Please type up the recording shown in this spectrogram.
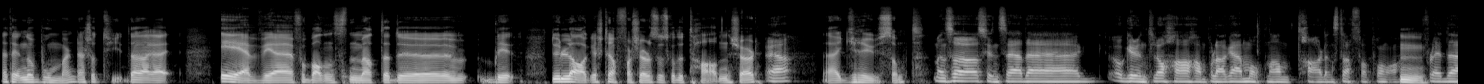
Jeg tenkte, Nå bommer han. Det er så tydelig. Det derre evige forbannelsen med at du blir Du lager straffa sjøl, og så skal du ta den sjøl. Ja. Det er grusomt. Men så syns jeg det Og grunnen til å ha han på laget, er måten han tar den straffa på nå. Mm. Fordi det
